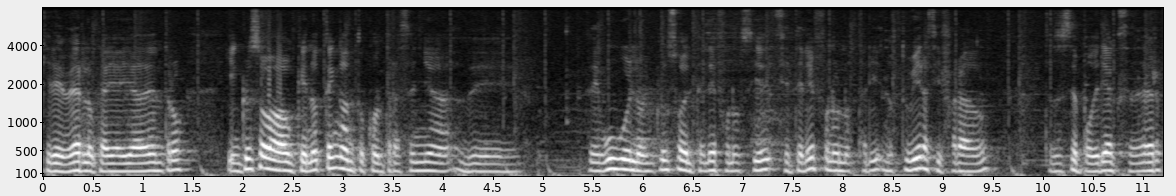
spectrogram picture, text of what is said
quiere ver lo que hay ahí adentro. incluso aunque no tengan tu contraseña de, Google o incluso del teléfono, si, el teléfono no, estuviera cifrado, entonces se podría acceder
